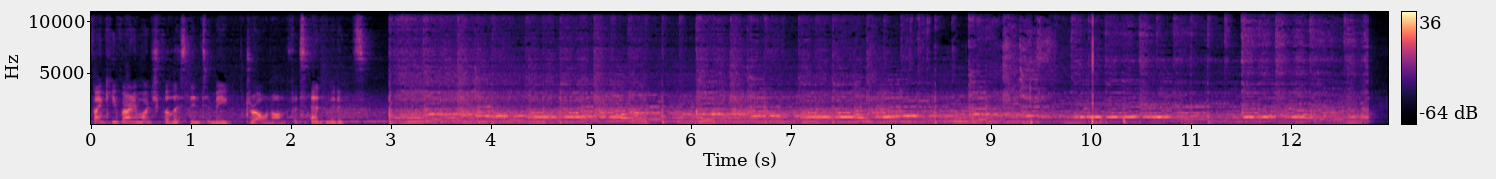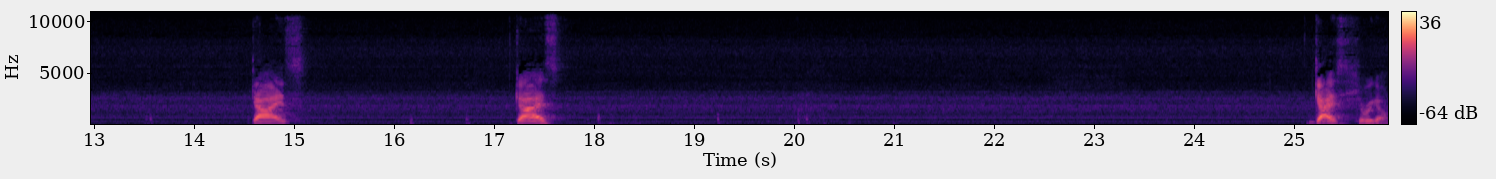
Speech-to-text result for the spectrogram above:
Thank you very much for listening to me drone on for 10 minutes. Guys. Guys. Guys, here we go.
